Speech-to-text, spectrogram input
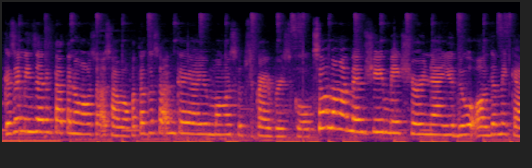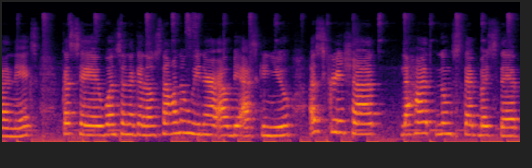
Kasi minsan nagtatanong ako sa asawa ko, taga saan kaya yung mga subscribers ko. So, mga memshi, make sure na you do all the mechanics. Kasi, once na nag-announce na ako ng winner, I'll be asking you a screenshot, lahat nung step by step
